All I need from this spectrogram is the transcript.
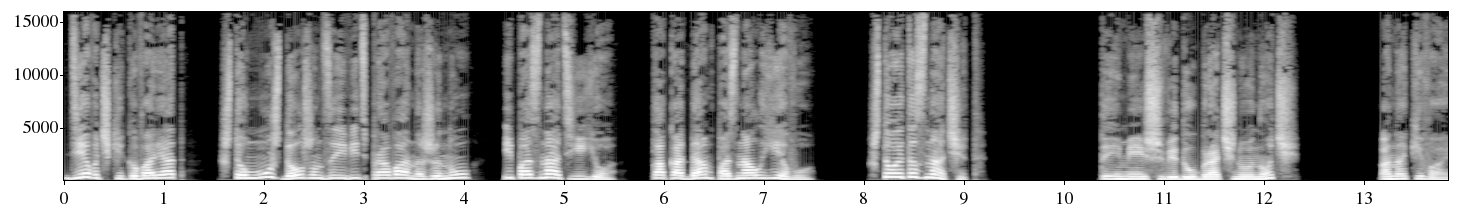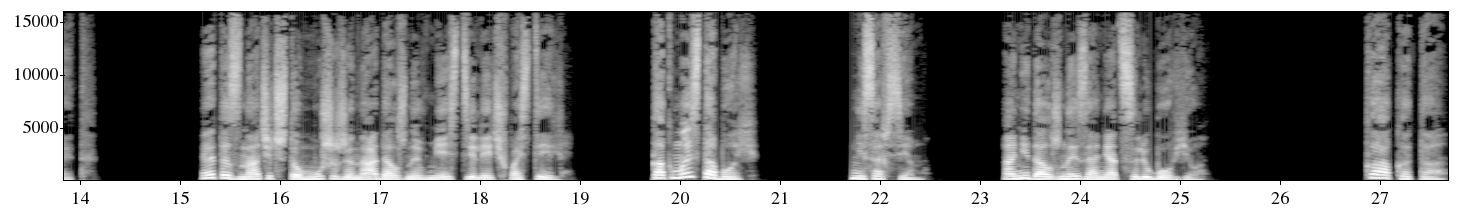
«Девочки говорят, что муж должен заявить права на жену и познать ее, как Адам познал Еву. Что это значит? Ты имеешь в виду брачную ночь? Она кивает. Это значит, что муж и жена должны вместе лечь в постель. Как мы с тобой? Не совсем. Они должны заняться любовью. Как это?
